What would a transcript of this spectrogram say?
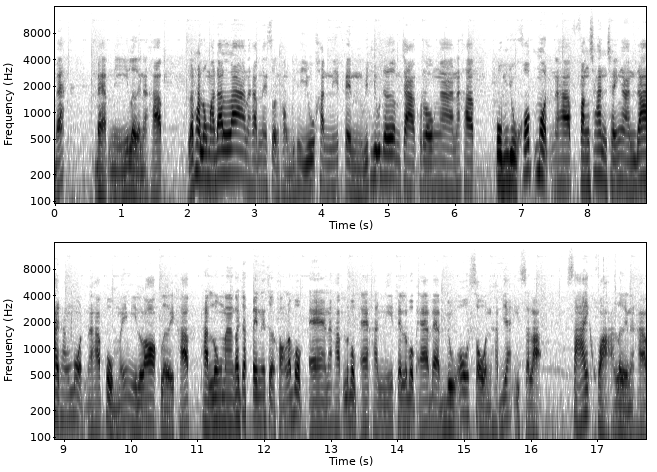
แบ็คแบบนี้เลยนะครับ แล้วถัดลงมาด้านล่างนะครับ ในส่วนของวิทยุคันนี้เป็นวิทยุเดิมจากโรงงานนะครับปุ่มอยู่ครบหมดนะครับ ฟังก์ชันใช้งานได้ทั้งหมดนะครับปุ่มไม่มีลอกเลยครับถัดลงมาก็จะเป็นในส่วนของระบบแอร์นะครับ ระบบแอร์คันนี้เป็นระบบแอร์แบบดูโอโซนครับแยกอิสระซ้ายขวาเลยนะครับ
